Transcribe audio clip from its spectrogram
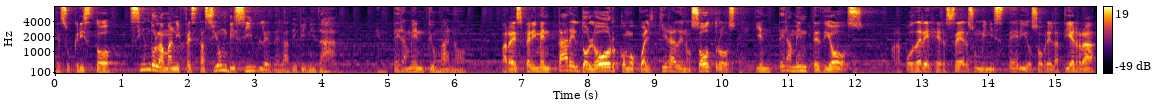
Jesucristo, siendo la manifestación visible de la divinidad, enteramente humano, para experimentar el dolor como cualquiera de nosotros y enteramente Dios, para poder ejercer su ministerio sobre la tierra,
